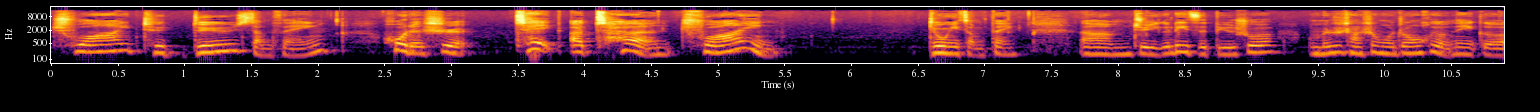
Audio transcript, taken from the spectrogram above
try to do something，或者是 take a turn trying doing something。嗯，举一个例子，比如说我们日常生活中会有那个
